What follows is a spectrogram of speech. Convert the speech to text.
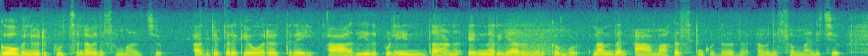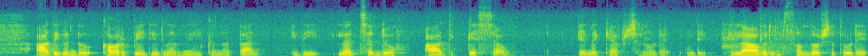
ഗോവൻ ഒരു പൂച്ചണ്ടവന് സമ്മാനിച്ചു അതിന് പിറകെ ഓരോരുത്തരെയും ആദ്യം ഇതിപ്പോൾ എന്താണ് എന്നറിയാതെ നിൽക്കുമ്പോൾ നന്ദൻ ആ മഹസിൻ കൊണ്ടുവന്ന് അവന് സമ്മാനിച്ചു. ആദ്യം കണ്ടു കവർ പേജിൽ നിറഞ്ഞു നിൽക്കുന്ന താൻ. ഇത് ലെജൻഡ് ഓഫ് ആദിക്യ എന്ന ക്യാപ്ഷനോടെ കൂടി എല്ലാവരും സന്തോഷത്തോടെ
